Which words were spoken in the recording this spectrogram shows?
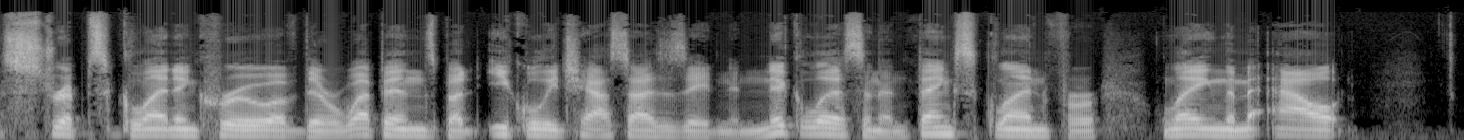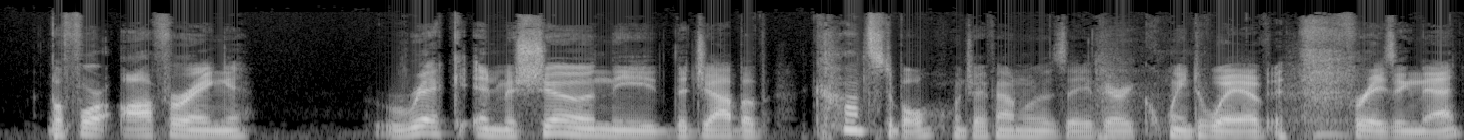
strips Glenn and crew of their weapons, but equally chastises Aiden and Nicholas, and then thanks Glenn for laying them out before offering Rick and Michonne the, the job of constable, which I found was a very quaint way of phrasing that,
